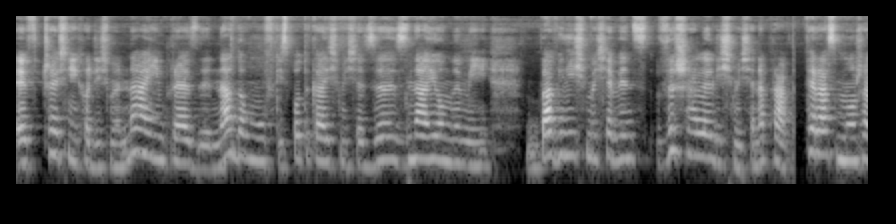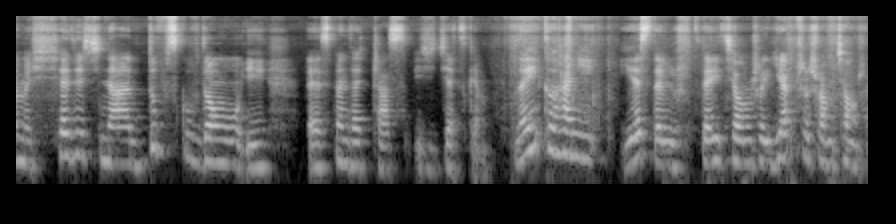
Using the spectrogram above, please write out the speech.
Yy, wcześniej chodziliśmy na imprezy, na domówki, spotykaliśmy się ze znajomymi, bawiliśmy się, więc wyszaleliśmy się, naprawdę. Teraz możemy siedzieć na dubsku w domu i e, spędzać czas z dzieckiem. No i kochani, jestem już w tej ciąży. Jak przeszłam ciążę?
